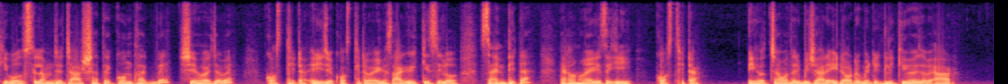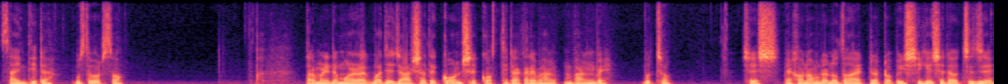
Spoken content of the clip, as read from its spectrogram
কি বলছিলাম যে যার সাথে কোন থাকবে, সে হয়ে যাবে কস্থিটা এই যে কস্থিটা হয়ে গেছে। আগে কি ছিল? সাইন থিটা এখন হয়ে গেছে কি? কস্থিটা এই হচ্ছে আমাদের বিষয়। আর এটা অটোমেটিকলি কী হয়ে যাবে? আর সাইন থিটা বুঝতে পারছ? তার মানে এটা মনে রাখবা যে যার সাথে কোন সে কস্থিটা আকারে ভাঙ- ভাঙবে। বুঝছ? শেষ। এখন আমরা নতুন একটা টপিক শিখি, সেটা হচ্ছে যে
